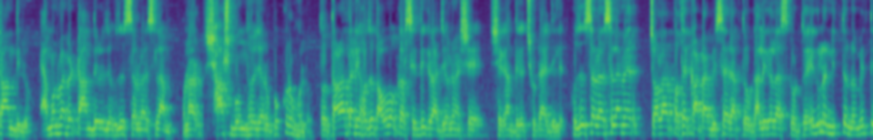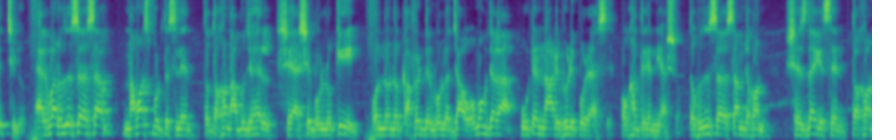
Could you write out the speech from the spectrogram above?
টান দিল। এমনভাবে টান দিল যে হুজুর সাল্লাহ ইসলাম ওনার শ্বাস বন্ধ হয়ে যাওয়ার উপক্রম হলো। তো তাড়াতাড়ি হজরত আবু সিদ্দিক রাজি হলেন এসে সেখান থেকে ছুটাই দিলেন। হুজুর সাল্লাহ ইসলামের চলার পথে কাটা বিষয় রাখতো, গালিগালাজ করতো, এগুলো নিত্য নৈমিত্তিক ছিল। একবার হুজুর সাল্লাহ ইসলাম নামাজ পড়তেছিলেন, তো তখন আবু জাহেল, সে এসে বলল, কি? অন্য অন্য কাফেরদের বলল, যাও, অমুক জায়গা উটের নাড়ি ভুড়ি পড়ে আছে, ওখান থেকে নিয়ে আসো। তো হুজুর সাল্লাহ ইসলাম যখন সেজদায় গেছেন তখন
